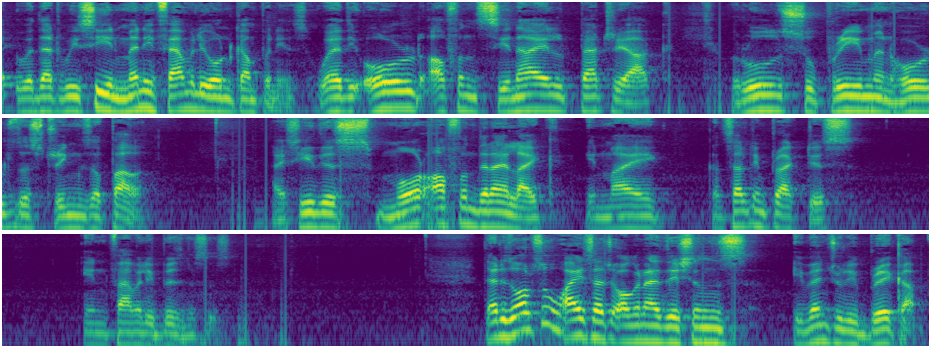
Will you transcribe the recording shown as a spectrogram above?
that we see in many family owned companies, where the old, often senile patriarch rules supreme and holds the strings of power. I see this more often than I like in my consulting practice in family businesses. That is also why such organizations eventually break up,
